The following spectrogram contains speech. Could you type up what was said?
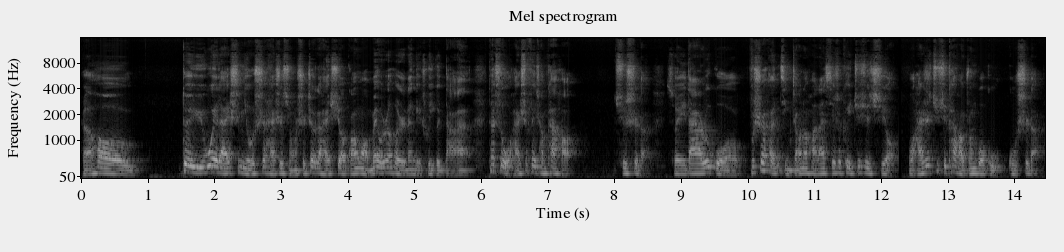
然后，对于未来是牛市还是熊市，这个还需要观望，没有任何人能给出一个答案。但是我还是非常看好趋势的，所以大家如果不是很紧张的话，那其实可以继续持有。我还是继续看好中国股股市的，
